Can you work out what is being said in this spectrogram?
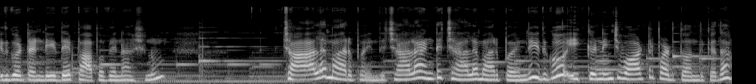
ఇదిగోటండి ఇదే పాప వినాశనం. చాలా మారిపోయింది. చాలా అంటే చాలా మారిపోయింది. ఇదిగో ఇక్కడి నుంచి వాటర్ పడుతోంది కదా.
